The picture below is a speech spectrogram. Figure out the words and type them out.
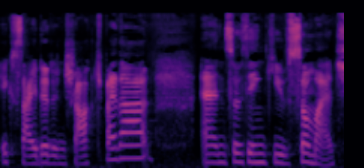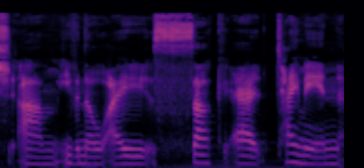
excited and shocked by that. And so, thank you so much. Um, even though I suck at timing,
